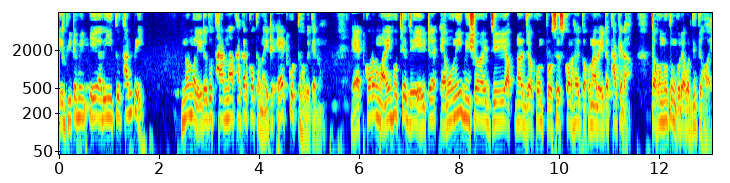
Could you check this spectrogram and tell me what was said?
এই ভিটামিন এ আর ই তো থাকবেই। নর্মালি এটা তো থার, না থাকার কথা না, এটা অ্যাড করতে হবে কেন? অ্যাড করার মানে হচ্ছে যে এইটা এমনই বিষয় যে আপনার যখন প্রসেস করা হয় তখন আর এটা থাকে না, তখন নতুন করে আবার দিতে হয়।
